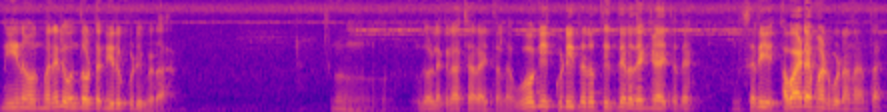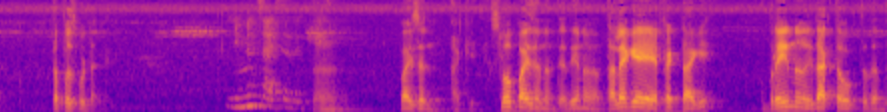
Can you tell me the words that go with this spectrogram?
ನೀನು ಅವನ ಮನೇಲಿ ಒಂದು ದೊಡ್ಡ ನೀರು ಕುಡಿಬೇಡ. ಹ್ಞೂ ಇದೊಳ್ಳೆ ಗ್ರಾಚಾರ ಆಯ್ತಲ್ಲ. ಹೋಗಿ ಕುಡಿದಿರೋ ತಿಂದಿರೋದು ಹೆಂಗೆ ಆಯ್ತದೆ? ಸರಿ ಅವಾಯ್ಡೇ ಮಾಡಿಬಿಡೋಣ ಅಂತ ತಪ್ಪಿಸ್ಬಿಟ್ಟೆ. ಹ್ಞೂ ಪಾಯ್ಸನ್ ಹಾಕಿ. ಸ್ಲೋ ಪಾಯ್ಸನ್ ಅಂತ. ಅದೇನೋ ತಲೆಗೆ ಎಫೆಕ್ಟ್ ಆಗಿ ಬ್ರೈನ್ ಇದಾಗ್ತಾ ಹೋಗ್ತದೆ ಅಂತ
